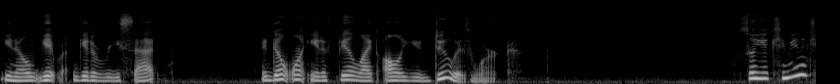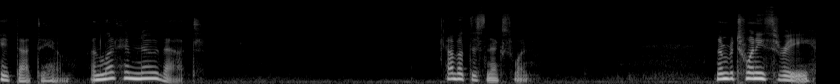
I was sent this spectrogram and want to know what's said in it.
you know, get get a reset. I don't want you to feel like all you do is work. So you communicate that to him and let him know that. How about this next one? Number 23.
